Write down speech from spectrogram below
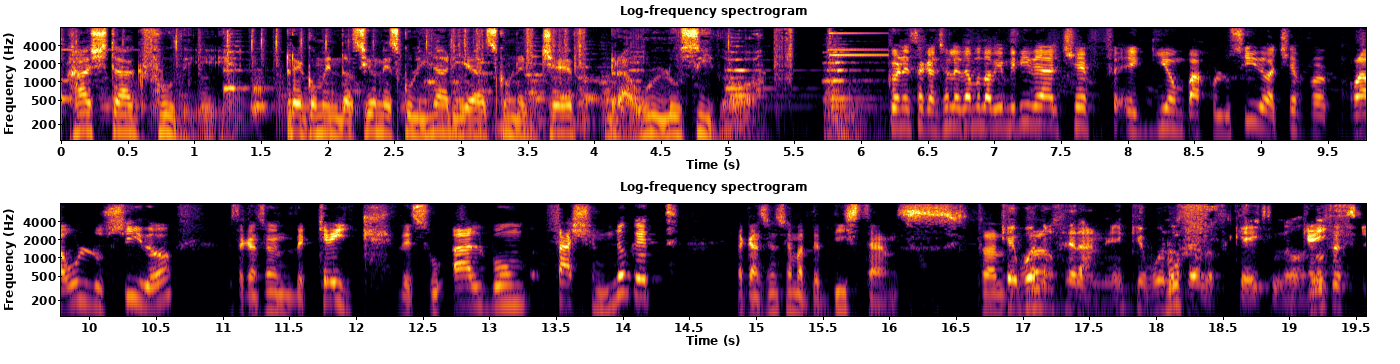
Hashtag Foodie. Recomendaciones culinarias con el chef Raúl Lucido. Con esta canción le damos la bienvenida al chef eh, guion bajo Lucido, al chef Raúl Lucido. Esta canción de Cake de su álbum Fashion Nugget la canción se llama The Distance. Qué buenos eran, ¿eh? Qué buenos eran los Cake. No, no sé si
